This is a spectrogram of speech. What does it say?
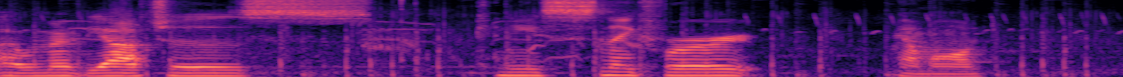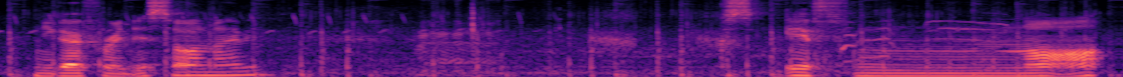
I will move the archers. Can he sneak through? Come on. Can you go through this side, maybe? If not,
